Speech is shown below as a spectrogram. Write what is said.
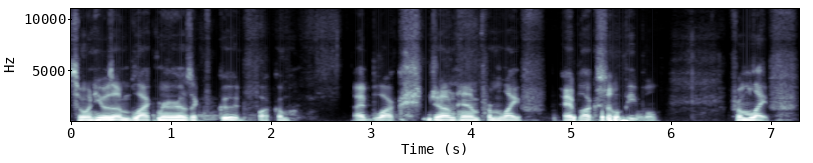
So when he was on Black Mirror, I was like, good, fuck him. I'd block Jon Hamm from life. I'd block some people from life.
